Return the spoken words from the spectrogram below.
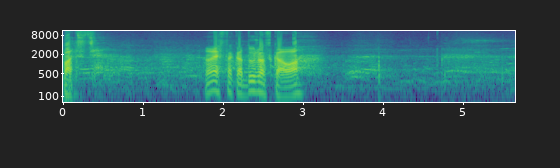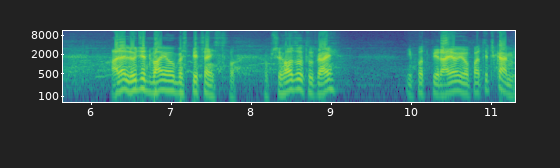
Patrzcie. No jest taka duża skała. Ale ludzie dbają o bezpieczeństwo. Bo Przychodzą tutaj i podpierają ją patyczkami.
